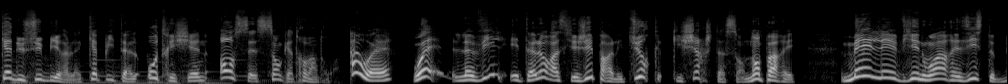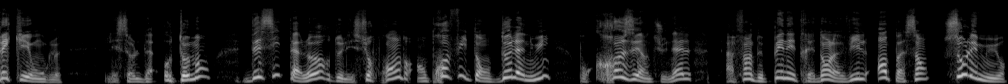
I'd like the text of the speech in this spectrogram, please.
qu'a dû subir la capitale autrichienne en 1683. Ah ouais? Ouais, la ville est alors assiégée par les Turcs qui cherchent à s'en emparer. Mais les Viennois résistent bec et ongle. Les soldats ottomans décident alors de les surprendre en profitant de la nuit pour creuser un tunnel afin de pénétrer dans la ville en passant sous les murs.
